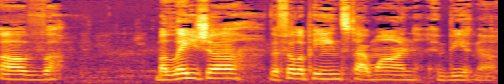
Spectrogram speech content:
of Malaysia, the Philippines, Taiwan, and Vietnam.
